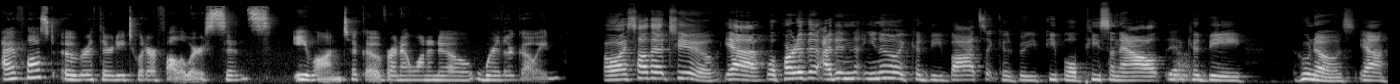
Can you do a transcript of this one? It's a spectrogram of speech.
I've lost over 30 Twitter followers since Elon took over, and I want to know where they're going. Oh, I saw that too. Yeah. Well, part of it, I didn't, you know, it could be bots, it could be people piecing out, yeah. it could be who knows. Yeah.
